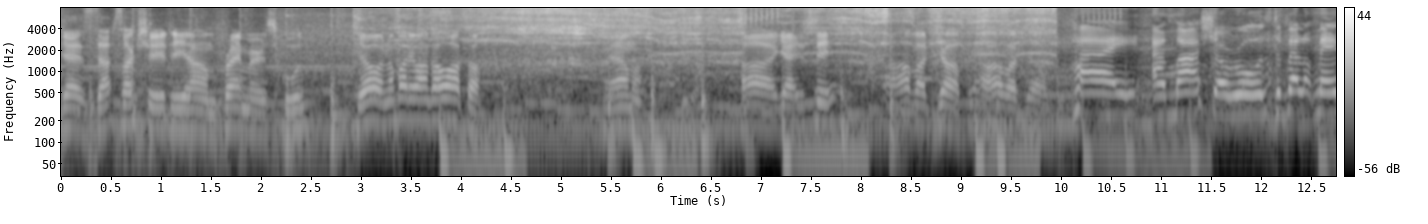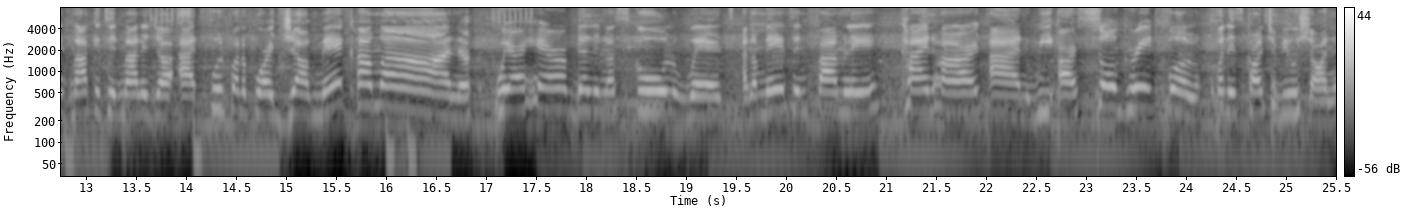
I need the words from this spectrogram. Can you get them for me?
Guys, that's actually the um, primary school. Yo, nobody want the water? Yeah, man. Alright guys, you see, I have a job, I have a job. Hi, I'm Marsha Rose, Development Marketing Manager at Food for the Poor Jamaica Man. We are here building a school with an amazing family, kind heart, and we are so grateful for this contribution.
